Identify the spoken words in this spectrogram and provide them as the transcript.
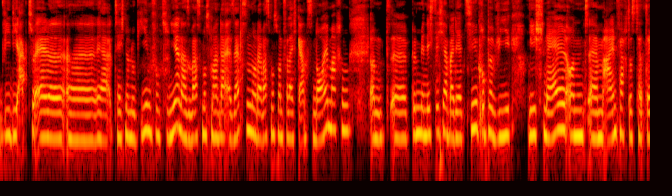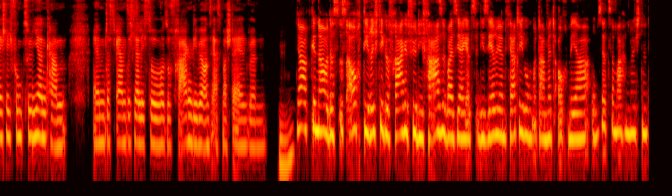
wie die aktuelle äh, ja, Technologien funktionieren. Also was muss man da ersetzen oder was muss man vielleicht ganz neu machen? Und äh, bin mir nicht sicher bei der Zielgruppe, wie wie schnell und ähm, einfach das tatsächlich funktionieren kann. Ähm, das wären sicherlich so so Fragen, die wir uns erstmal stellen würden. Mhm. Ja, genau. Das ist auch die richtige Frage für die Phase, weil sie ja jetzt in die Serienfertigung und damit auch mehr Umsätze machen möchten.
